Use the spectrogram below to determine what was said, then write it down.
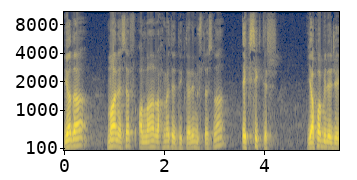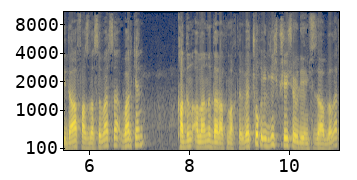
ya da maalesef Allah'ın rahmet ettikleri müstesna eksiktir. Yapabileceği daha fazlası varsa varken kadın alanını daraltmaktır. Ve çok ilginç bir şey söyleyeyim size ablalar.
